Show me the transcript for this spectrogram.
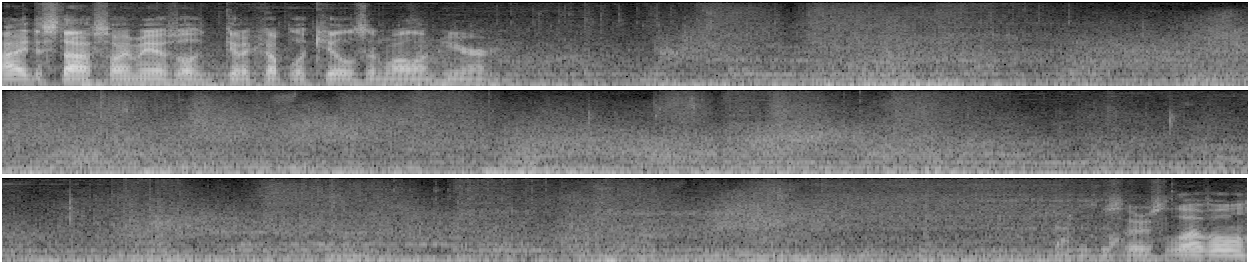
I had to stop, so I may as well get a couple of kills in while I'm here. So there's level.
